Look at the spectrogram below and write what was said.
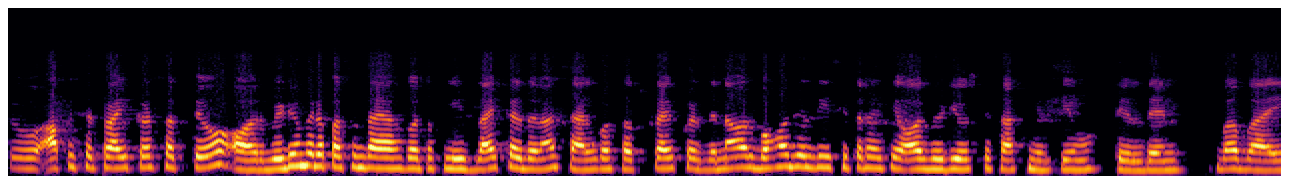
तो आप इसे ट्राई कर सकते हो और वीडियो मेरा पसंद आया होगा तो प्लीज़ लाइक कर देना चैनल को सब्सक्राइब कर देना और बहुत जल्दी इसी तरह के और वीडियोस के साथ मिलती हूँ। टिल देन बाय बाय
